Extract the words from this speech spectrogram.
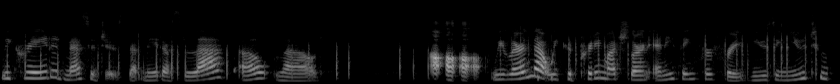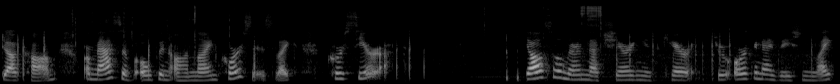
we created messages that made us laugh out loud. Uh-uh-uh. We learned that we could pretty much learn anything for free using youtube.com or massive open online courses like Coursera. We also learned that sharing is caring through organizations like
